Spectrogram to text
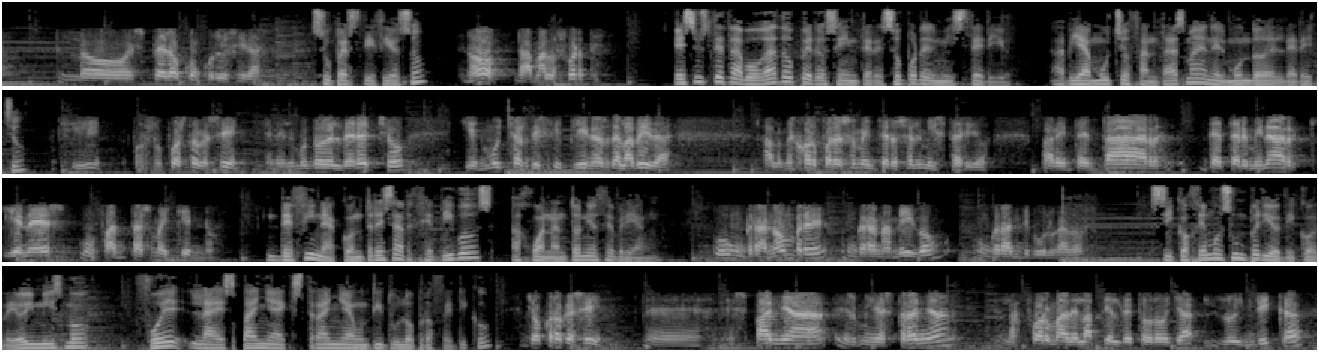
lo espero con curiosidad. ¿Supersticioso? No, da mala suerte. Es usted abogado, pero se interesó por el misterio. ¿Había mucho fantasma en el mundo del derecho? Sí, por supuesto que sí, en el mundo del derecho y en muchas disciplinas de la vida. A lo mejor por eso me interesó el misterio, para intentar determinar quién es un fantasma y quién no. Defina con tres adjetivos a Juan Antonio Cebrián. Un gran hombre, un gran amigo, un gran divulgador. Si cogemos un periódico de hoy mismo, ¿fue La España extraña un título profético? Yo creo que sí. Eh, España es muy extraña, la forma de la piel de toro ya lo indica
